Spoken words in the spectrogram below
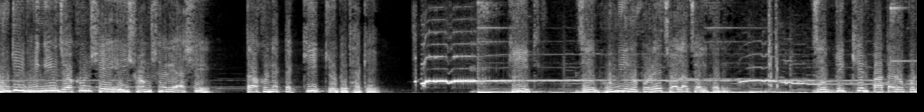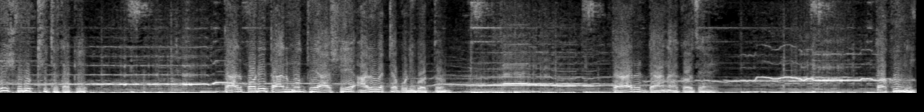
গুটি ভেঙে যখন সে এই সংসারে আসে, তখন একটা কীট রূপে থাকে। কীট যে ভূমির ওপরে চলাচল করে, যে বৃক্ষের পাতার ওপরে সুরক্ষিত থাকে। তারপরে তার মধ্যে আসে আরও একটা পরিবর্তন। তার ডানা গজায়। তখনই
